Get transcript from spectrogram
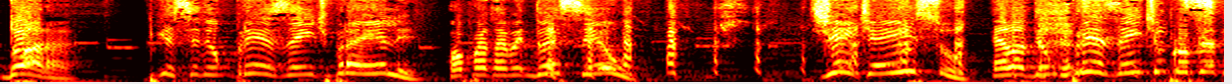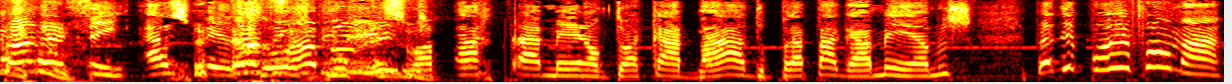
Dora, porque você deu um presente pra ele. O apartamento não é seu. Gente, é isso. Ela deu um presente pro Porque, proprietário. assim, as Ela tem pessoas isso. um apartamento acabado pra pagar menos, pra depois reformar.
